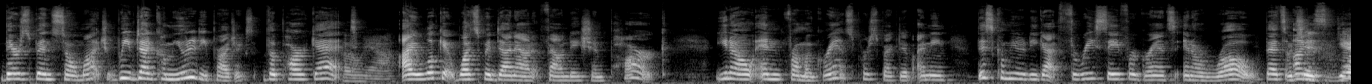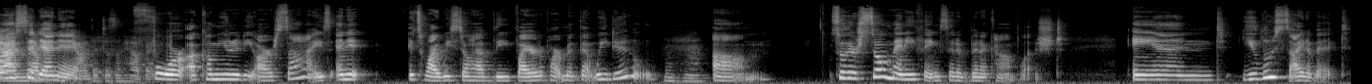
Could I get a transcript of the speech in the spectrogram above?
there's been so much. We've done community projects, the Parkette. Oh, yeah. I look at what's been done out at Foundation Park, you know, and from a grants perspective, I mean, this community got three safer grants in a row. That's Which is yeah, never- unprecedented yeah, that doesn't happen. for a community our size, and it it's why we still have the fire department that we do. Um, so there's so many things that have been accomplished, and you lose sight of it.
